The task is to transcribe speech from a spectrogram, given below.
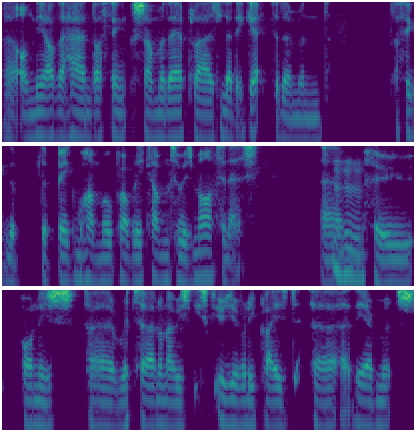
Uh, on the other hand, I think some of their players let it get to them, and I think the the big one will probably come to is Martinez, um, mm-hmm. who on his uh, return, I know he's, he's already played uh, at the Emirates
